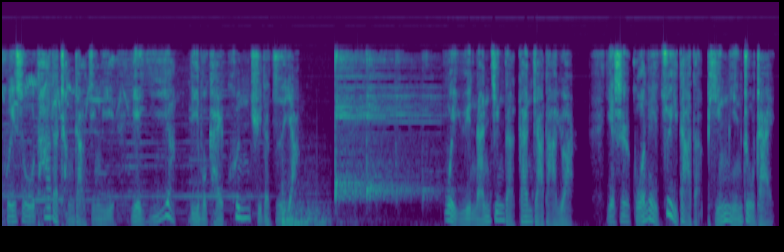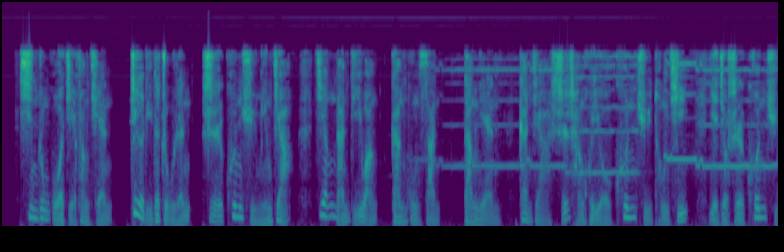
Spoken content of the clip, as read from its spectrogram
回溯他的成长经历，也一样离不开昆曲的滋养。位于南京的甘家大院，也是国内最大的平民住宅。新中国解放前，这里的主人是昆曲名家江南笛王甘贡三。当年，甘家时常会有昆曲同期，也就是昆曲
